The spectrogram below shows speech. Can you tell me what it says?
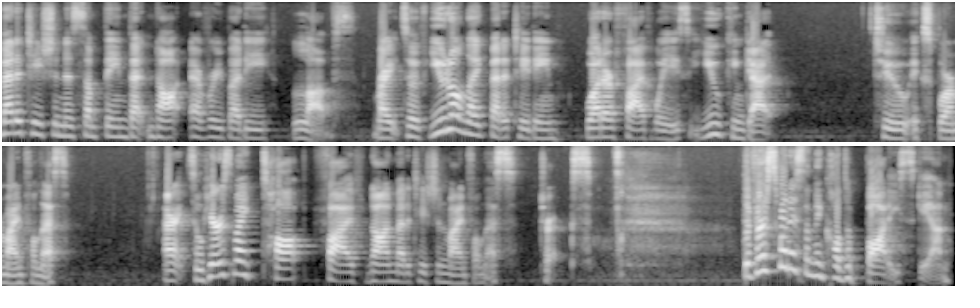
meditation is something that not everybody loves, right? So, if you don't like meditating, what are five ways you can get to explore mindfulness? All right, so here's my top five non meditation mindfulness tricks. The first one is something called a body scan.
